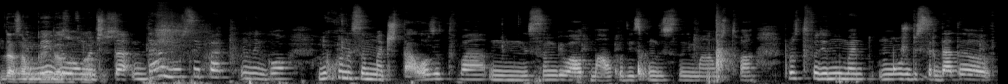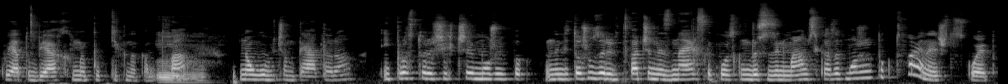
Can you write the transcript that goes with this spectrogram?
Да, само не ми е било мечта. Да, но все пак не го... Никога не съм мечтала за това. Не съм била от малко да искам да се занимавам с това. Просто в един момент, може би средата, в която бях, ме подтикна към това. М. Много обичам театъра. И просто реших, че може би пък, нали, точно заради това, че не знаех с какво искам да се занимавам, си казах, може би пък това е нещо с което.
